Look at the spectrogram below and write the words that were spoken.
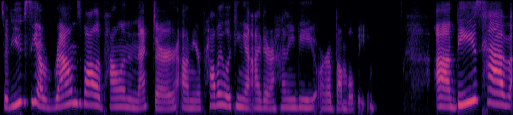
So if you see a round ball of pollen and nectar, um, you're probably looking at either a honeybee or a bumblebee. Uh, bees have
